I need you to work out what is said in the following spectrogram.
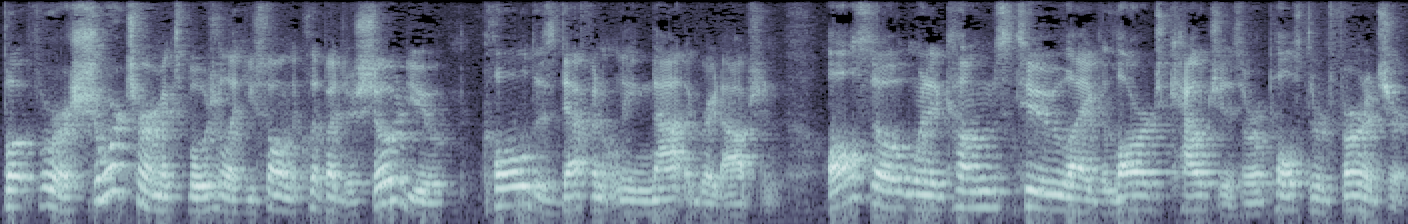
But for a short-term exposure, like you saw in the clip I just showed you, cold is definitely not a great option. Also, when it comes to like large couches or upholstered furniture,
